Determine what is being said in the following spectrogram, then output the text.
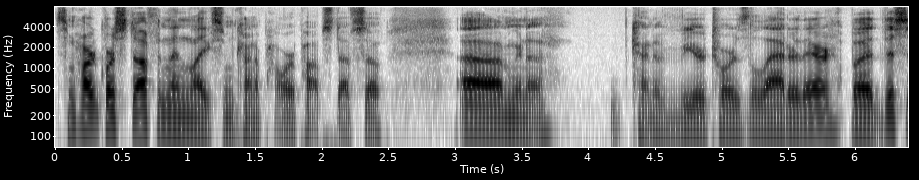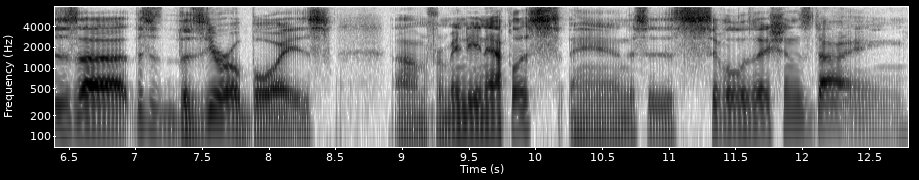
some hardcore stuff and then like some kind of power pop stuff. So uh, I'm gonna kind of veer towards the latter there. But this is uh this is the Zero Boys um, from Indianapolis, and this is Civilization's Dying.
